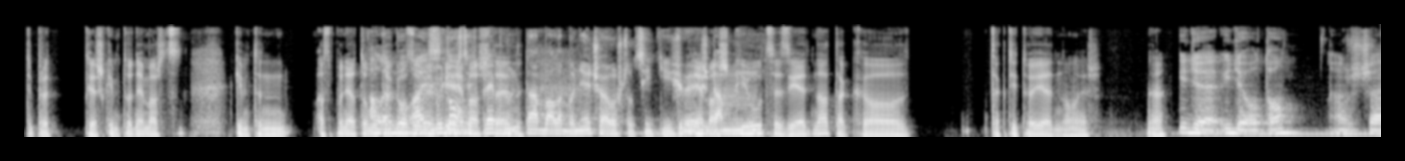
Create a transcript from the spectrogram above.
Ty pre, vieš, kým to nemáš, kým ten, aspoň ja tomu tak Alebo rozumiem, keď nemáš ten, prepnúť tab alebo niečo a už to cítiš, vieš, nemáš tam... Q cez 1, tak, o, tak ti to je jedno, vieš. ide, ide o to, že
